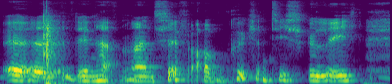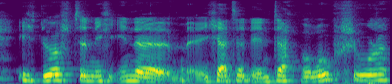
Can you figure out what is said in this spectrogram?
äh, den hat mein Chef auf den Küchentisch gelegt. Ich durfte nicht in, eine, ich hatte den Tag Berufsschule,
